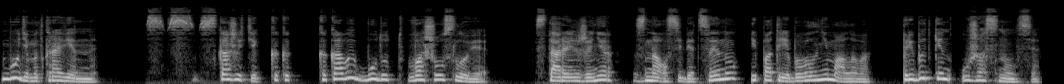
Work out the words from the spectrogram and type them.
«Будем откровенны. С Скажите, как каковы будут ваши условия?» Старый инженер знал себе цену и потребовал немалого. Прибыткин ужаснулся.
